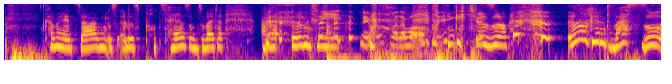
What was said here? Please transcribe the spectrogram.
kann man jetzt sagen, ist alles Prozess und so weiter. Aber irgendwie. nee, muss man aber auch nicht. Denke ich mir so, irgendwas, so,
